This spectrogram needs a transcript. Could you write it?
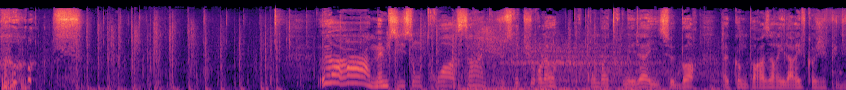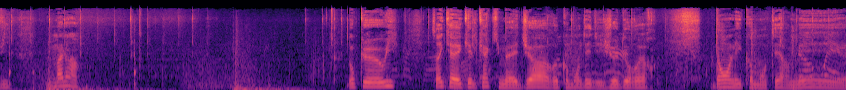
ah, même s'ils sont 3, 5, je serai toujours là pour combattre. Mais là, il se barre. Comme par hasard, il arrive quand j'ai plus de vie. Malin. Donc euh, oui, c'est vrai qu'il y avait quelqu'un qui m'avait déjà recommandé des jeux d'horreur dans les commentaires, mais euh,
